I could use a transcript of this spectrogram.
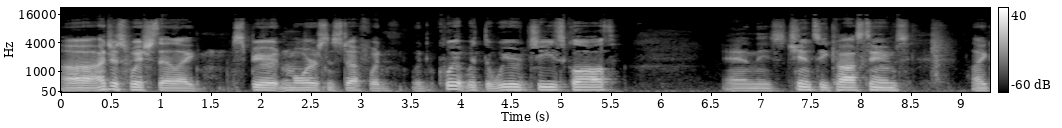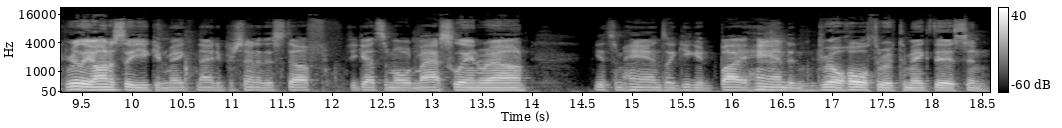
Uh, I just wish that like Spirit and Morris and stuff would, would quit with the weird cheesecloth and these chintzy costumes. Like, really, honestly, you can make 90% of this stuff. If you got some old masks laying around, get some hands, like you could buy a hand and drill a hole through it to make this, and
